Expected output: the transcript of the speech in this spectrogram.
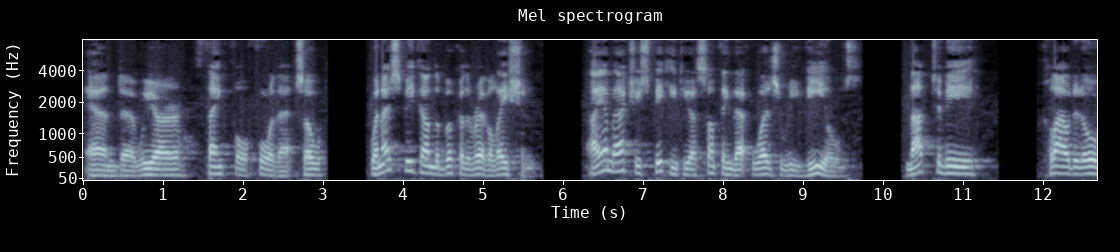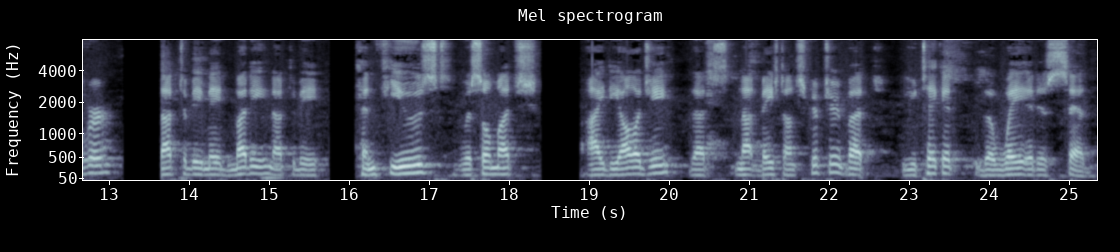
And uh, we are thankful for that. So when I speak on the book of the Revelation, I am actually speaking to you of something that was revealed, not to be clouded over, not to be made muddy, not to be confused with so much ideology that's not based on scripture, but you take it the way it is said.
